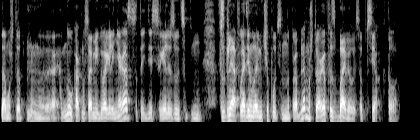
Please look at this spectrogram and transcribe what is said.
потому что, ну, как мы с вами говорили не раз, это здесь реализуется взгляд Владимира Владимировича Путина на проблему, что РФ избавилась от всех, кто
